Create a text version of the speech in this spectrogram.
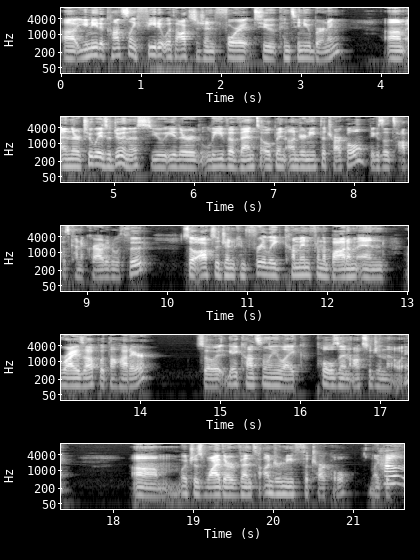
Uh, you need to constantly feed it with oxygen for it to continue burning. Um, and there are two ways of doing this. You either leave a vent open underneath the charcoal because the top is kind of crowded with food, so oxygen can freely come in from the bottom and rise up with the hot air. So it, it constantly like pulls in oxygen that way. Um, which is why there are vents underneath the charcoal. Like how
